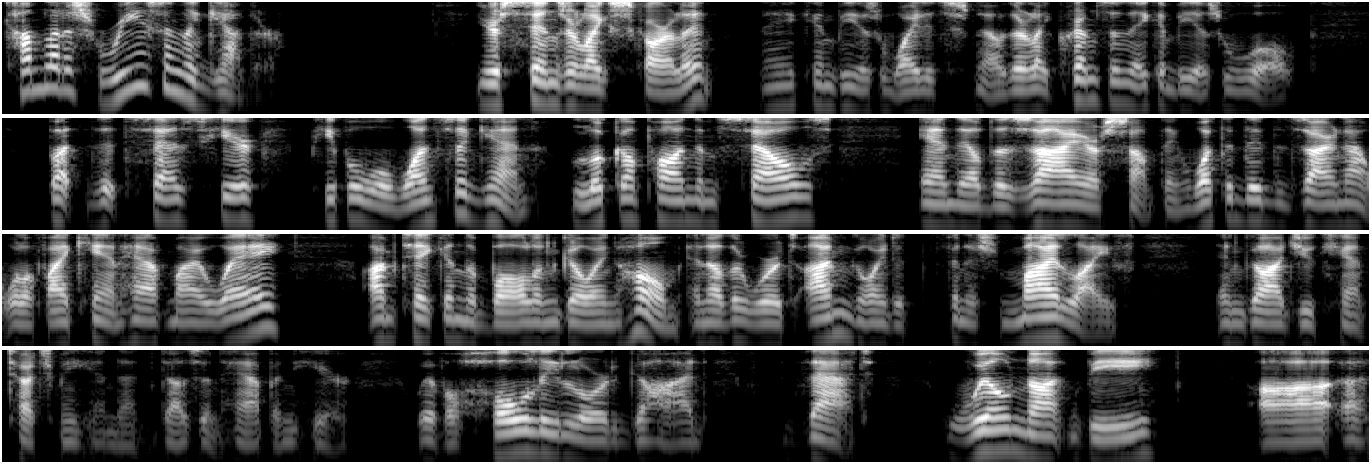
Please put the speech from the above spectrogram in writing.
Come, let us reason together. Your sins are like scarlet, they can be as white as snow. They're like crimson, they can be as wool. But it says here, people will once again look upon themselves and they'll desire something. What did they desire now? Well, if I can't have my way, I'm taking the ball and going home. In other words, I'm going to finish my life and God, you can't touch me. And that doesn't happen here. We have a holy Lord God that will not be uh, uh,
